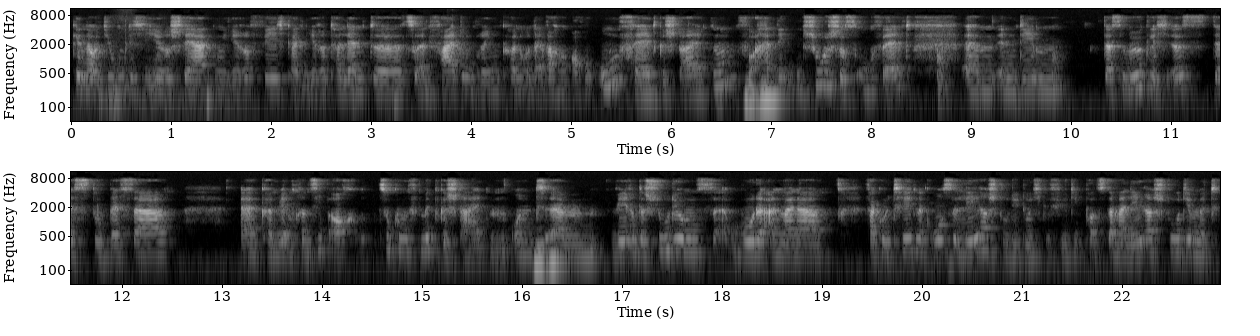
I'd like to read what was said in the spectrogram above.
Kinder und Jugendliche ihre Stärken, ihre Fähigkeiten, ihre Talente zur Entfaltung bringen können und einfach auch ein Umfeld gestalten, vor mhm. allen Dingen ein schulisches Umfeld, ähm, in dem das möglich ist, desto besser können wir im Prinzip auch Zukunft mitgestalten. Und mhm. ähm, während des Studiums wurde an meiner Fakultät eine große Lehrerstudie durchgeführt, die Potsdamer Lehrerstudie mit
